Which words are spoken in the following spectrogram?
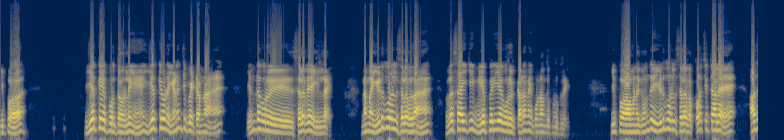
இப்போ இயற்கையை பொறுத்தவரையிலையும் இயற்கையோட இணைஞ்சு போயிட்டோம்னா எந்த ஒரு செலவே இல்லை. நம்ம இடுபொருள் செலவு தான் விவசாயிக்கு மிகப்பெரிய ஒரு கடனை கொண்டாந்து கொடுக்குது. இப்போ அவனுக்கு வந்து இடுபொருள் செலவை குறைச்சிட்டாலே அது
